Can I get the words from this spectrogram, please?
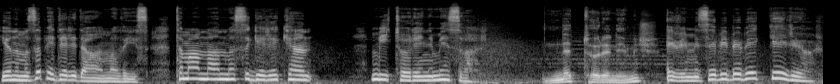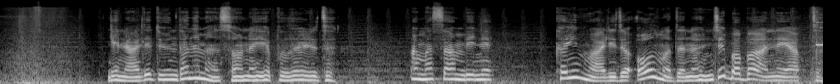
Yanımıza pederi de almalıyız. Tamamlanması gereken bir törenimiz var. Ne töreniymiş? Evimize bir bebek geliyor. Genelde düğünden hemen sonra yapılırdı. Ama sen beni kayınvalide olmadan önce babaanne yaptın.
